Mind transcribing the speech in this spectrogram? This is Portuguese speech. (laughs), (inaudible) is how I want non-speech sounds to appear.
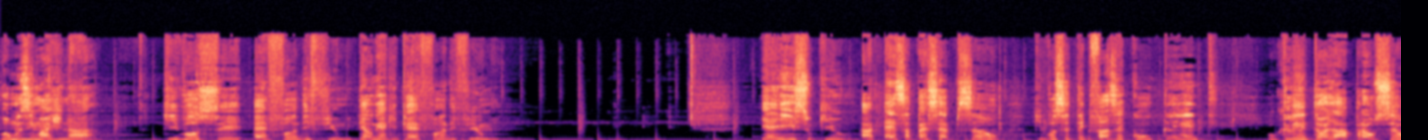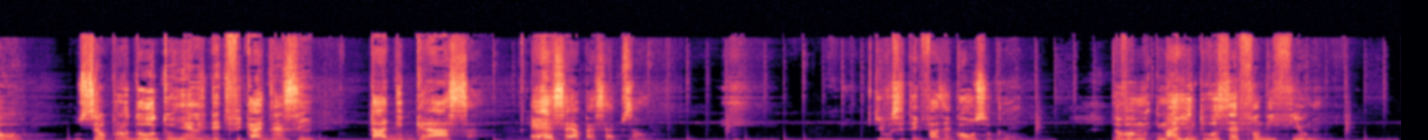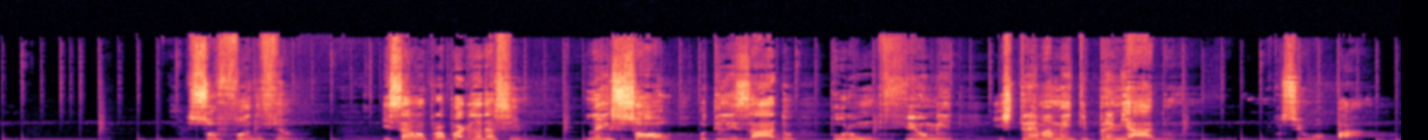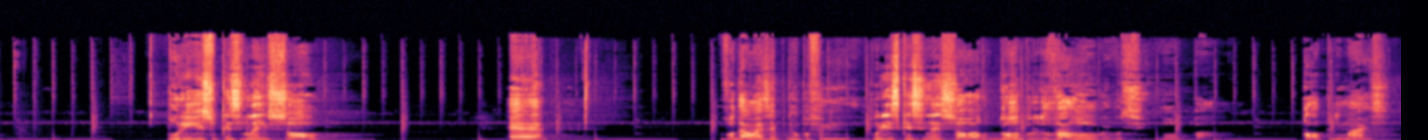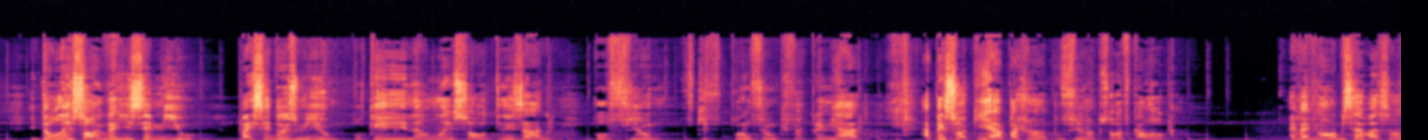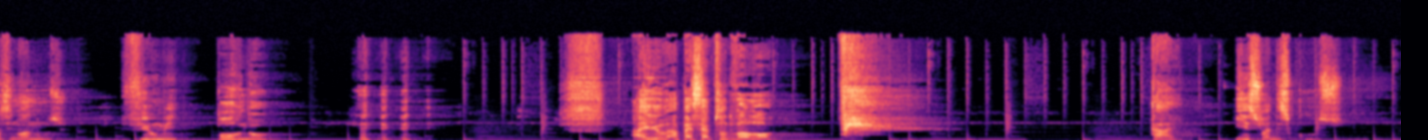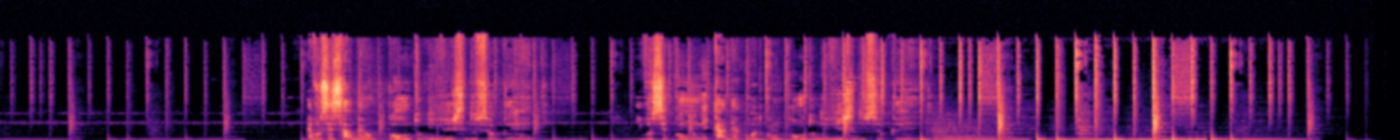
Vamos imaginar que você é fã de filme. Tem alguém aqui que é fã de filme? E é isso que essa percepção que você tem que fazer com o cliente. O cliente olhar para o seu o seu produto e ele identificar e dizer assim: tá de graça. Essa é a percepção que você tem que fazer com o seu cliente. Então vamos, imagine que você é fã de filme. Sou fã de filme. E sai uma propaganda assim: lençol utilizado por um filme extremamente premiado. Você, opa! Por isso que esse lençol é. Vou dar um exemplo de roupa feminina. Por isso que esse lençol é o dobro do valor. Aí você, opa, top demais. Então o lençol, em vez de ser mil, vai ser dois mil, porque ele é um lençol utilizado por filme, que, por um filme que foi premiado. A pessoa que é apaixonada por filme, a pessoa vai ficar louca. Aí vai vir uma observação assim no anúncio: filme pornô. (laughs) Aí a percepção de valor cai. Isso é discurso. É você saber o ponto de vista do seu cliente e você comunicar de acordo com o ponto de vista do seu cliente.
